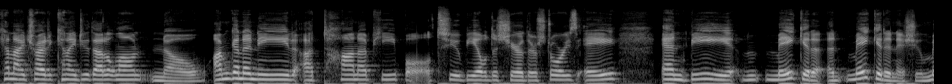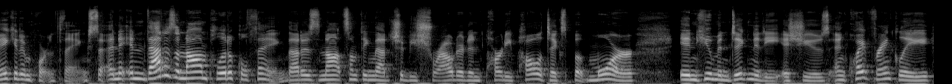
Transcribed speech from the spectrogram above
Can I try to, can I do that alone? No. I'm going to need a ton of people to be able to share their stories, A, and B make it a, make it an issue, make it an important thing. So, and, and that is a non-political thing. That is not something that should be shrouded in party politics, but more in human dignity issues. And quite frankly,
